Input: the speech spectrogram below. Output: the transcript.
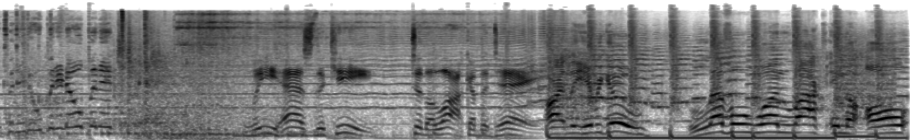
Open it, open it, open it. Lee has the key to the lock of the day. All right, Lee, here we go. Level one lock in the all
